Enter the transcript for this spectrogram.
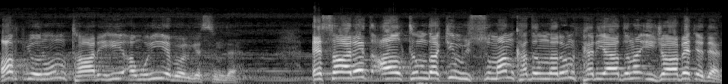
Afyon'un tarihi Amuriye bölgesinde esaret altındaki Müslüman kadınların feryadına icabet eden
